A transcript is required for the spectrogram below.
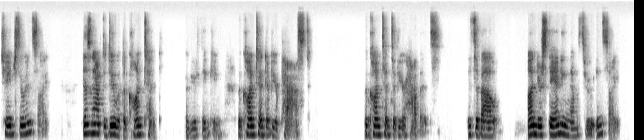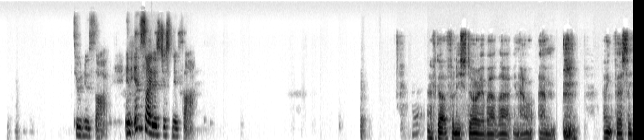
change through insight doesn't have to do with the content of your thinking, the content of your past, the content of your habits. It's about understanding them through insight, through new thought. And insight is just new thought. I've got a funny story about that. You know, um, I think firstly,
